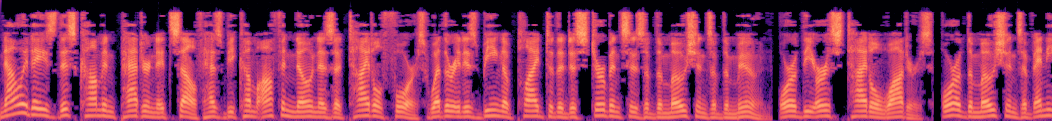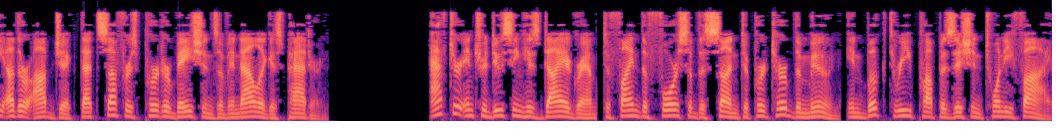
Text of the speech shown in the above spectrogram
Nowadays this common pattern itself has become often known as a tidal force whether it is being applied to the disturbances of the motions of the Moon, or of the Earth's tidal waters, or of the motions of any other object that suffers perturbations of analogous pattern. After introducing his diagram to find the force of the Sun to perturb the Moon in Book 3 Proposition 25,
